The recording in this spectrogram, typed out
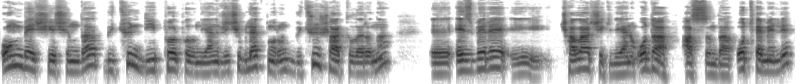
15 yaşında bütün Deep Purple'ın yani Richie Blackmore'un bütün şarkılarını ezbere çalar şekilde yani o da aslında o temeli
